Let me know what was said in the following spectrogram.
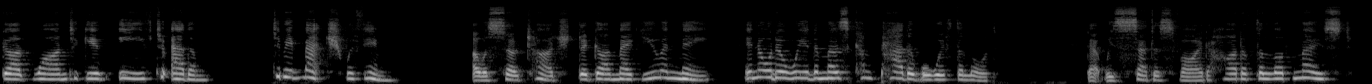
God wanted to give Eve to Adam, to be matched with him. I was so touched that God made you and me in order we are the most compatible with the Lord that we satisfy the heart of the Lord most.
